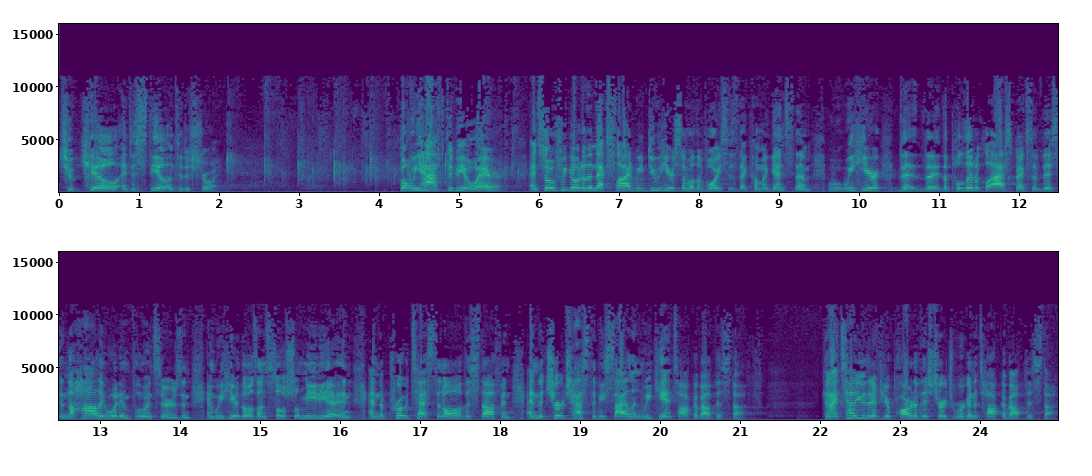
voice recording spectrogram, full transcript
to kill and to steal and to destroy. But we have to be aware and so if we go to the next slide, we do hear some of the voices that come against them. We hear the, the, the, political aspects of this and the Hollywood influencers and, and we hear those on social media and, and the protests and all this stuff and, and the church has to be silent. We can't talk about this stuff. Can I tell you that if you're part of this church, we're going to talk about this stuff.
